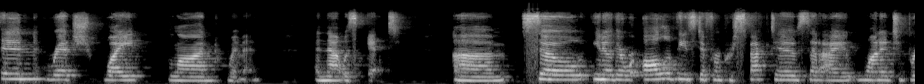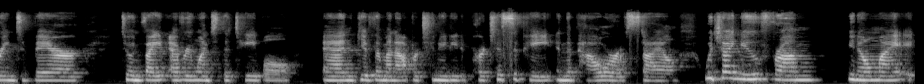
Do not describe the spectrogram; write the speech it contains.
thin, rich, white, blonde women, and that was it. Um, so, you know, there were all of these different perspectives that I wanted to bring to bear to invite everyone to the table and give them an opportunity to participate in the power of style, which I knew from, you know, my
